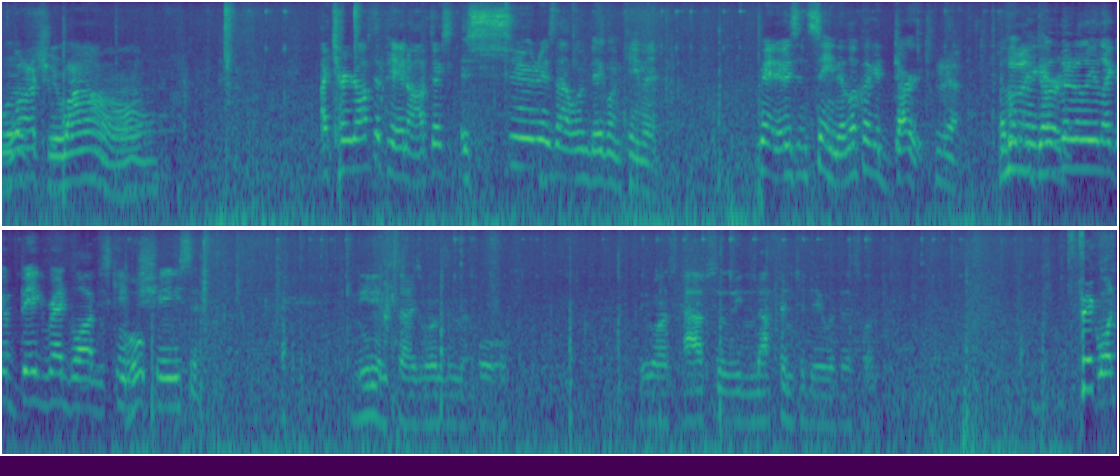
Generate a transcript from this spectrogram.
what you want. I turned off the Panoptix as soon as that one big one came in. Man, it was insane. It looked like a dart. Yeah. It looked Literally like darted. literally like a big red blob just came Oh. chasing. Medium-sized ones in the hole. He wants absolutely nothing to do with this one. Big one.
